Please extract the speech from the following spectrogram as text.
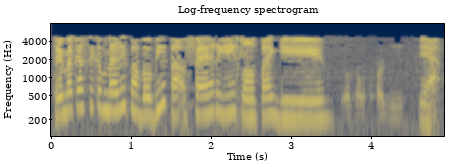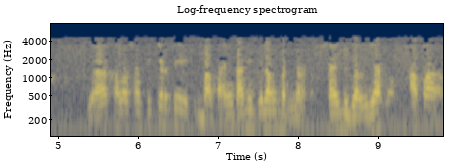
Terima kasih kembali Pak Bobi, Pak Ferry. Selamat pagi. Selamat pagi. Ya. Ya kalau saya pikir sih bapak yang tadi bilang benar. Saya juga lihat apa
